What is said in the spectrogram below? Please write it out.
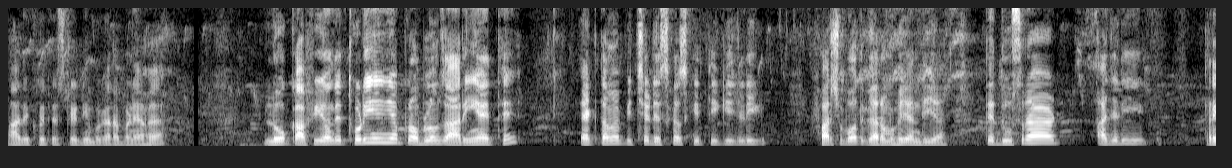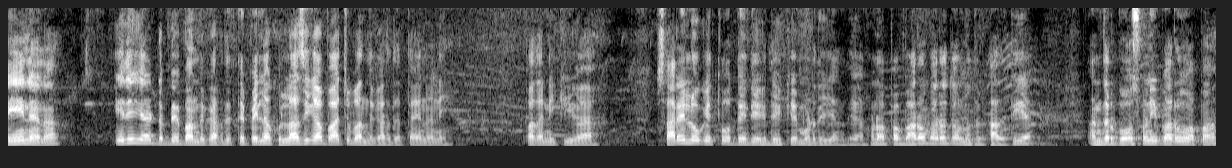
ਆ ਦੇਖੋ ਇੱਥੇ ਸਟੇਡੀਅਮ ਵਗੈਰਾ ਬਣਿਆ ਹੋਇਆ। ਲੋਕ ਕਾਫੀ ਆਉਂਦੇ, ਥੋੜ੍ਹੀਆਂ ਜਿਹੀਆਂ ਪ੍ਰੋਬਲਮਸ ਆ ਰਹੀਆਂ ਇੱਥੇ। ਇੱਕ ਤਾਂ ਮੈਂ ਪਿੱਛੇ ਡਿਸਕਸ ਕੀਤੀ ਕਿ ਜਿਹੜੀ ਫਰਸ਼ ਬਹੁਤ ਗਰਮ ਹੋ ਜਾਂਦੀ ਆ। ਤੇ ਦੂਸਰਾ, ਆ ਜਿਹੜੀ ਟ੍ਰੇਨ ਹੈ ਨਾ, ਇਹਦੇ ਯਾਰ ਡੱਬੇ ਬੰਦ ਕਰ ਦਿੱਤੇ। ਪਹਿਲਾਂ ਖੁੱਲਾ ਸੀਗਾ, ਬਾਅਦ ਚ ਬੰਦ ਕਰ ਦਿੱਤਾ ਇਹਨਾਂ ਨੇ। ਪਤਾ ਨਹੀਂ ਕੀ ਹੋਇਆ। ਸਾਰੇ ਲੋਕ ਇੱਥੋਂ ਉਦਾਂ ਹੀ ਦੇਖ ਦੇਖ ਕੇ ਮੁੜਦੇ ਜਾਂਦੇ ਆ। ਹੁਣ ਆਪਾਂ ਬਾਹਰੋਂ ਬਾਹਰੋਂ ਤੁਹਾਨੂੰ ਦਿਖਾਲਤੀ ਆ। ਅੰਦਰ ਬਹੁਤ ਸੋਹਣੀ ਪਰ ਉਹ ਆਪਾਂ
